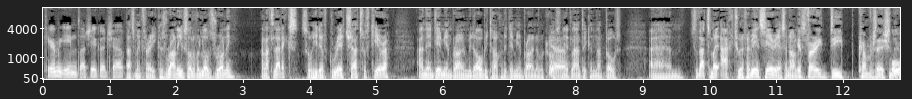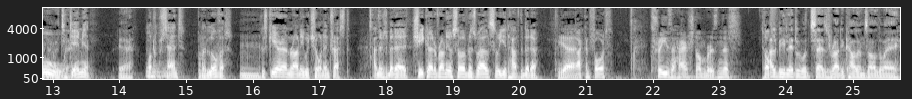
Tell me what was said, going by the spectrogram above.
Ciara Mageean's actually a good shout. That's my three because Ronnie O'Sullivan loves running and athletics, so he'd have great chats with Ciara. And then Damian Browne, we'd all be talking to Damian Browne over crossing Yeah. the Atlantic in that boat. Um, so that's my actual. If I'm being serious and honest. It's honest, very deep conversation. oh, would with Damian, Yeah. hundred percent. But I love it because Ciara and Ronnie would show an interest, and there's a bit of cheek out of Ronnie O'Sullivan as well. So you'd have the bit of Yeah. back and forth. Three's a harsh number, isn't it? Tough. Albie Littlewood says Roddy Collins all the way.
